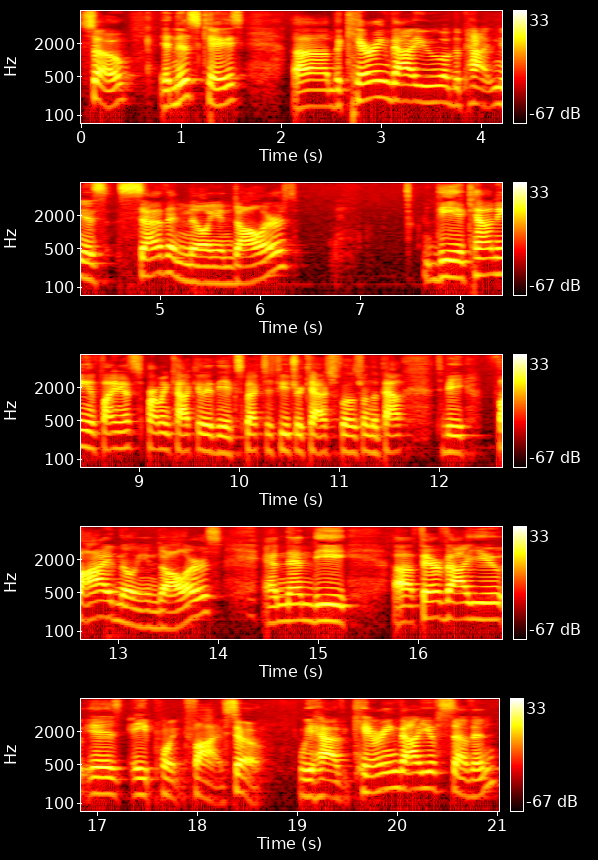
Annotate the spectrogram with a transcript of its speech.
So, in this case, um, the carrying value of the patent is $7 million. The accounting and finance department calculated the expected future cash flows from the patent to be $5 million. And then the uh, fair value is 8.5. So we have carrying value of 7.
